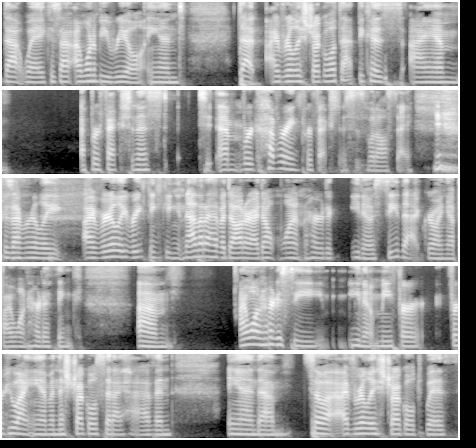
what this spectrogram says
that way because I, I want to be real and that I really struggle with that because I am a perfectionist. To, I'm recovering perfectionist is what I'll say because I'm really I'm really rethinking now that I have a daughter I don't want her to you know see that growing up I want her to think um I want her to see you know me for for who I am and the struggles that I have and and um so I've really struggled with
